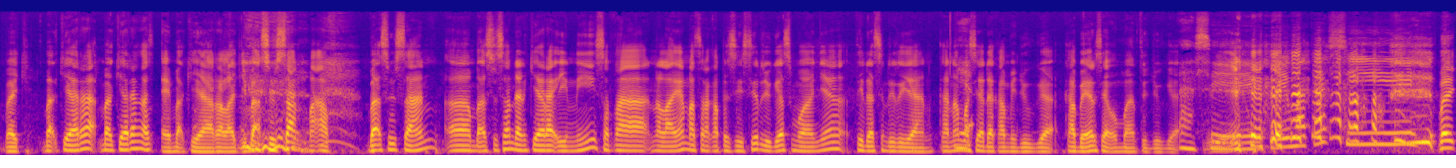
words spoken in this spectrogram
Baik, Mbak Kiara, Mbak Kiara nggak, eh Mbak Kiara lagi, Mbak Susan, maaf, Mbak Susan, uh, Mbak Susan dan Kiara ini serta nelayan masyarakat pesisir juga semuanya tidak sendirian karena yeah. masih ada kami juga, KBR saya membantu juga. Asik, yeah. terima kasih. Baik,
